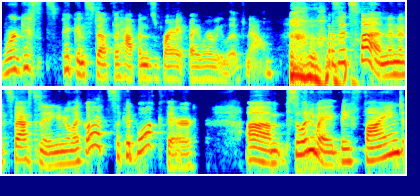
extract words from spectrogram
we're just picking stuff that happens right by where we live now because it's fun and it's fascinating, and you're like, oh, it's a good walk there. Um, so anyway, they find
